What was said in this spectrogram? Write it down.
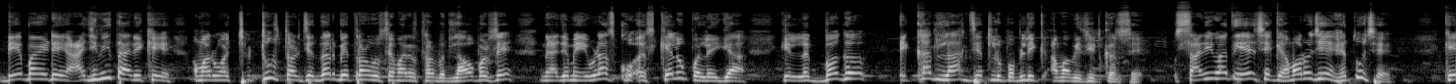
ડે બાય ડે આજની તારીખે અમારું આ છઠ્ઠું સ્થળ છે. દર બે ત્રણ વર્ષે અમારે સ્થળ બદલાવવું પડશે. અને આજે અમે એવડા સ્કેલ ઉપર લઈ ગયા કે લગભગ એકાદ લાખ જેટલું પબ્લિક આમાં વિઝિટ કરશે. સારી વાત એ છે કે અમારો જે હેતુ છે કે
